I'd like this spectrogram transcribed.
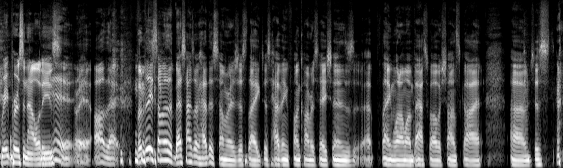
Great personalities. Yeah, yeah, all that. But really, some of the best times I've had this summer is just like just having fun conversations, uh, playing one-on-one basketball with Sean Scott. Um, just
